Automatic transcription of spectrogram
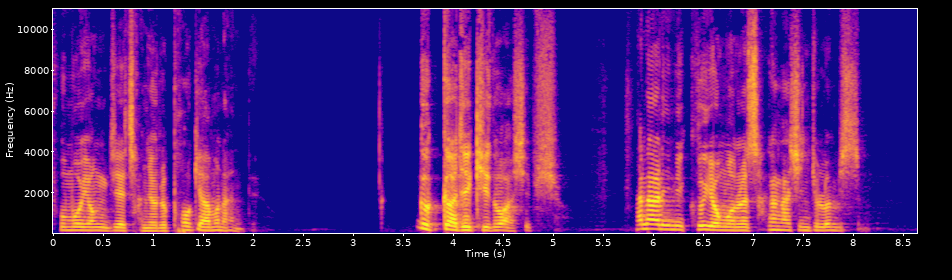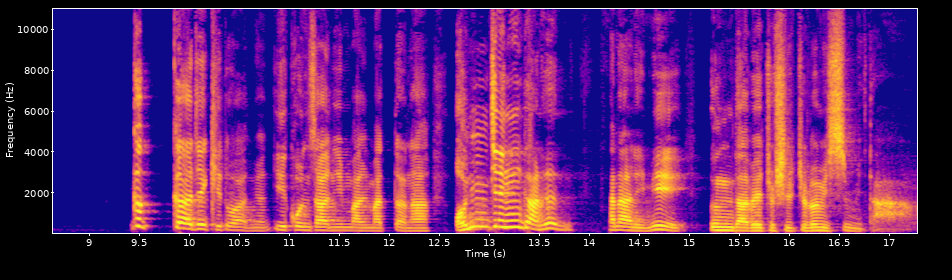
부모, 형제, 자녀를 포기하면 안 돼요. 끝까지 기도하십시오. 하나님이 그 영혼을 사랑하신 줄로 믿습니다. 끝까지 기도하면 이 권사님 말 맞다나 언젠가는 하나님이 응답해 주실 줄로 믿습니다.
